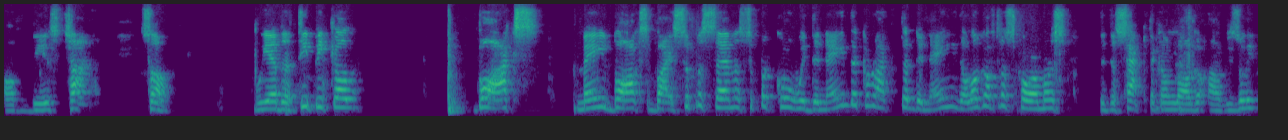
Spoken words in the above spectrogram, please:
of this channel. So, we have the typical box mailbox by Super 7, super cool with the name, the character, the name, the logo of Transformers, the Decepticon logo, obviously,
